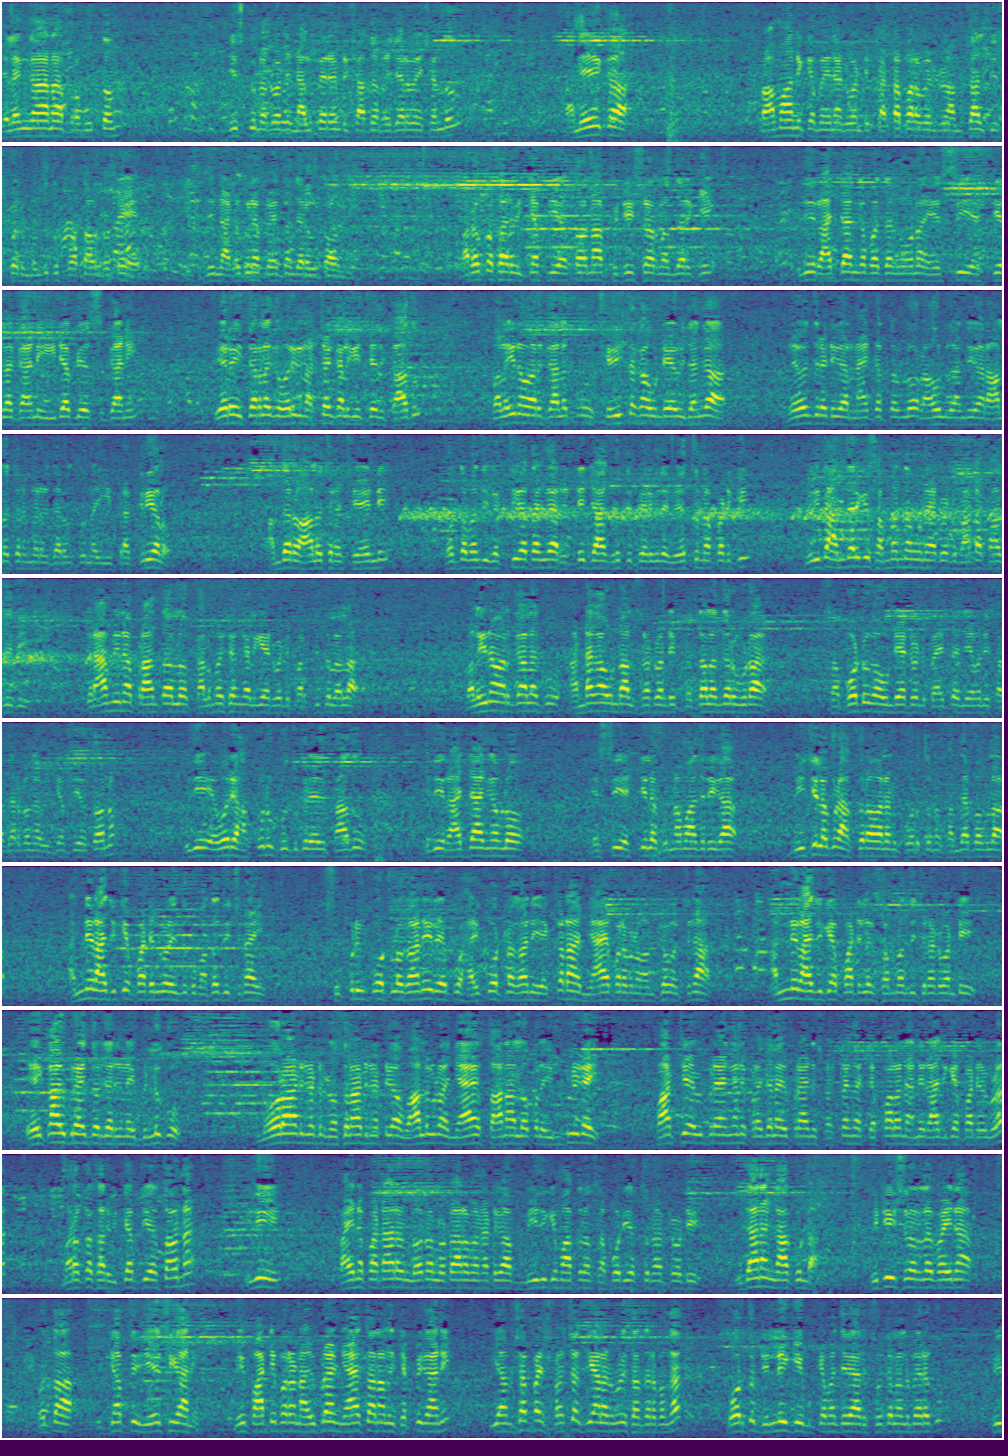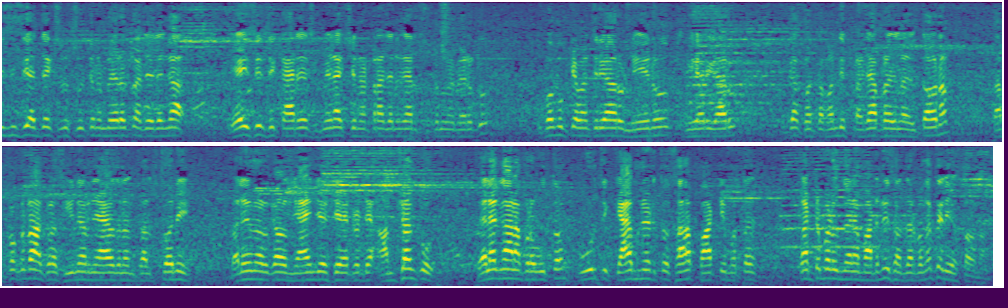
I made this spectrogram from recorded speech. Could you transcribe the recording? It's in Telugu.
తెలంగాణ ప్రభుత్వం తీసుకున్నటువంటి నలభై రెండు శాతం రిజర్వేషన్లు అనేక ప్రామాణికమైనటువంటి చట్టపరమైన అంశాలు తీసుకొని ముందుకు పోతా ఉంటుంటే దీన్ని అడ్డుకునే ప్రయత్నం జరుగుతూ ఉంది. మరొకసారి విజ్ఞప్తి చేస్తున్న పిటిషనర్లందరికీ ఇది రాజ్యాంగబద్ధంగా ఉన్న ఎస్సీ ఎస్టీలకు కానీ ఈడబ్ల్యూఎస్ కానీ వేరే ఇతరులకు ఎవరికి నష్టం కలిగించేది కాదు. బలైన వర్గాలకు చేయుతగా ఉండే విధంగా రేవంత్ రెడ్డి గారి నాయకత్వంలో రాహుల్ గాంధీ గారి ఆలోచన మేరకు జరుగుతున్న ఈ ప్రక్రియలో అందరూ ఆలోచన చేయండి. కొంతమంది వ్యక్తిగతంగా రెడ్డి జాగృతి పేరు వేస్తున్నప్పటికీ మిగతా అందరికీ సంబంధం ఉన్నటువంటి మాట కాదు ఇది. గ్రామీణ ప్రాంతాల్లో కల్మషం కలిగేటువంటి పరిస్థితులలో బలహీన వర్గాలకు అండగా ఉండాల్సినటువంటి పెద్దలందరూ కూడా సపోర్టుగా ఉండేటువంటి ప్రయత్నం చేయమని సందర్భంగా విజ్ఞప్తి చేస్తాను. ఇది ఎవరి హక్కును గుర్తుకునేది కాదు. ఇది రాజ్యాంగంలో ఎస్సీ ఎస్టీలకు ఉన్న మాదిరిగా బీసీలకు కూడా హక్కు రావాలని కోరుతున్న సందర్భంలో అన్ని రాజకీయ పార్టీలు కూడా ఇందుకు మద్దతు ఇచ్చినాయి. సుప్రీంకోర్టులో కానీ రేపు హైకోర్టులో కానీ ఎక్కడ న్యాయపరమైన అంశం వచ్చినా అన్ని రాజకీయ పార్టీలకు సంబంధించినటువంటి ఏకాభిప్రాయంతో జరిగిన ఈ బిల్లుకు నోరాడినట్టు నొసలాడినట్టుగా వాళ్ళు కూడా న్యాయస్థానాల లోపల ఇంప్లీడ్ అయి పార్టీ అభిప్రాయం కానీ ప్రజల అభిప్రాయాన్ని స్పష్టంగా చెప్పాలని అన్ని రాజకీయ పార్టీలు కూడా మరొకసారి విజ్ఞప్తి చేస్తా ఉన్నా. ఇది పైన పటారం లోన లొటారం అన్నట్టుగా మీదికి మాత్రం సపోర్ట్ చేస్తున్నటువంటి విధానం కాకుండా బ్రిటిషర్ల పైన కొంత విజ్ఞప్తి చేసి కానీ మీ పార్టీ పరమైన అభిప్రాయం న్యాయస్థానాలకు చెప్పి కానీ ఈ అంశంపై స్పష్టత చేయాలని కూడా ఈ సందర్భంగా కోరుతూ ఢిల్లీకి ముఖ్యమంత్రి గారి సూచనల మేరకు పిసిసి అధ్యక్షుల సూచన మేరకు అదేవిధంగా ఏఐసిసి కార్యదర్శి మీనాక్షి నటరాజన్ గారి సూచనల మేరకు ఉప ముఖ్యమంత్రి గారు నేను శ్రీహరి గారు ఇంకా కొంతమంది ప్రజాప్రతినిధులు వెళ్తా ఉన్నాం. తప్పకుండా అక్కడ సీనియర్ న్యాయవాదులను కలుసుకొని బలహీన వర్గాలు న్యాయం చేసేటువంటి అంశంకు తెలంగాణ ప్రభుత్వం పూర్తి కేబినెట్తో సహా పార్టీ మొత్తం కట్టుబడి ఉందనే మాటని సందర్భంగా తెలియజేస్తా ఉన్నాం.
